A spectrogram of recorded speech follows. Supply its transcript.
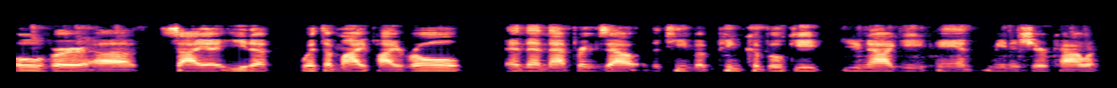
over uh, Saya Iida with a Mai Pai roll. And then that brings out the team of Pink Kabuki, Unagi, and Mina Shirakawa,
